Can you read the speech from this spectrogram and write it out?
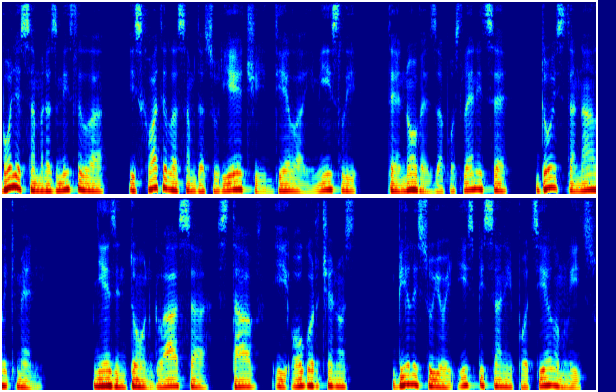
Bolje sam razmislila i shvatila sam da su riječi, dijela i misli te nove zaposlenice doista nalik meni. Njezin ton glasa, stav i ogorčenost bili su joj ispisani po cijelom licu.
